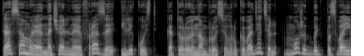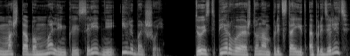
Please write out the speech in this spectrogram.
Та самая начальная фраза или кость, которую нам бросил руководитель, может быть по своим масштабам маленькой, средней или большой. То есть первое, что нам предстоит определить,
